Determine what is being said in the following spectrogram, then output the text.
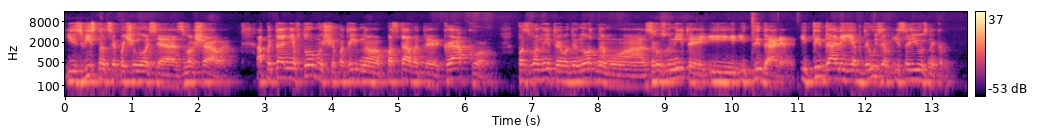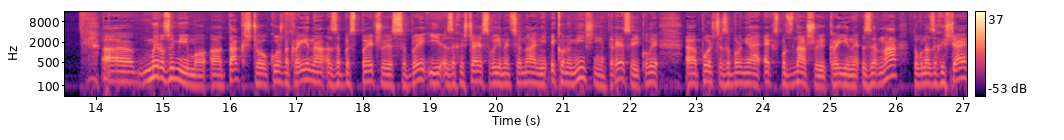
І звісно, це почалося з Варшави. А питання в тому, що потрібно поставити крапку, позвонити один одному, зрозуміти і йти далі. Іти далі як друзям і союзникам. Ми розуміємо так, що кожна країна забезпечує себе і захищає свої національні економічні інтереси. І коли е, Польща забороняє експорт з нашої країни зерна, то вона захищає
